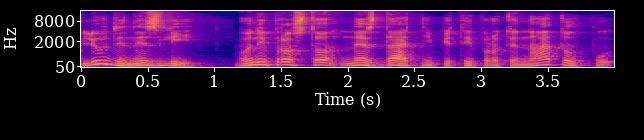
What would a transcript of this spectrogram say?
Люди не злі. Вони просто не здатні піти проти натовпу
